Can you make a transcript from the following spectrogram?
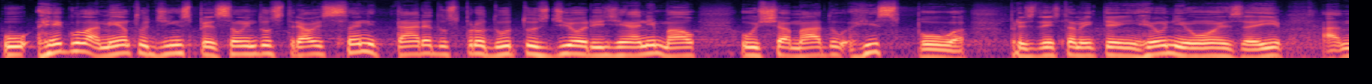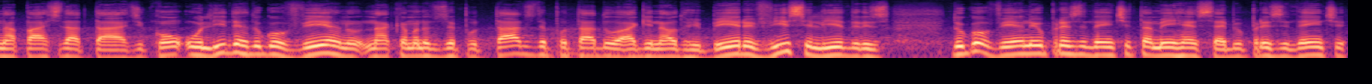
o regulamento de inspeção industrial e sanitária dos produtos de origem animal, o chamado RISPOA. O presidente também tem reuniões aí na parte da tarde com o líder do governo na Câmara dos Deputados, deputado Aguinaldo Ribeiro, e vice-líderes do governo, e o presidente também recebe o presidente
